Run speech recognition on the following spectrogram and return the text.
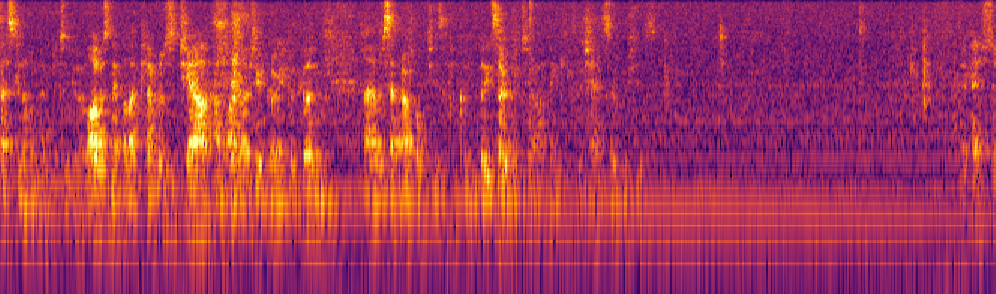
asking another member to go. I was never that clever as a chair, I kind of like the idea of going if I could, and uh, we sent our apologies if I couldn't, but it's open to you, I think, if the chair so wishes. Okay, so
